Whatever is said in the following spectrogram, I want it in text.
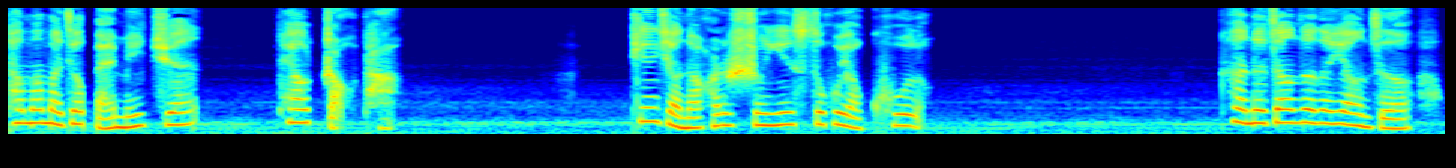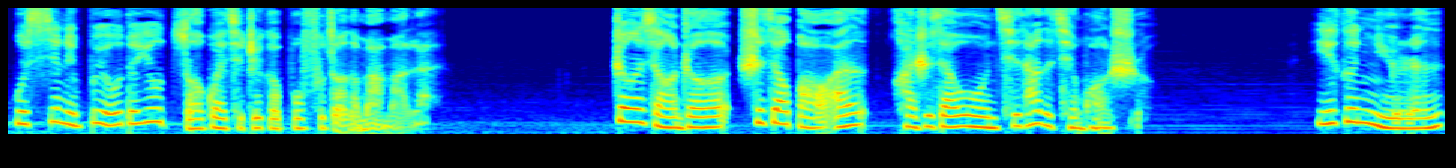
他妈妈叫白梅娟，他要找他。”听小男孩的声音，似乎要哭了。看他脏脏的样子，我心里不由得又责怪起这个不负责的妈妈来。正想着是叫保安，还是再问问其他的情况时，一个女人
